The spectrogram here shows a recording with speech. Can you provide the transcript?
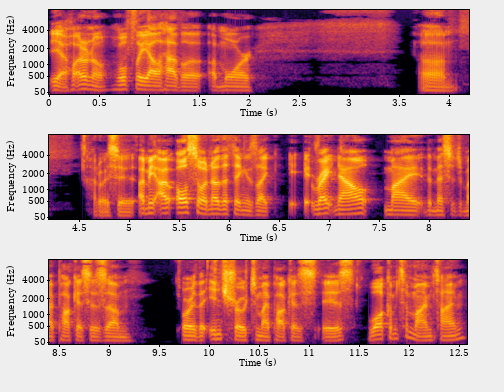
yeah, I don't know. Hopefully, I'll have a, a more, um, how do I say it? I mean, I, also another thing is like it, right now, my the message of my podcast is um, or the intro to my podcast is welcome to Maim Time,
